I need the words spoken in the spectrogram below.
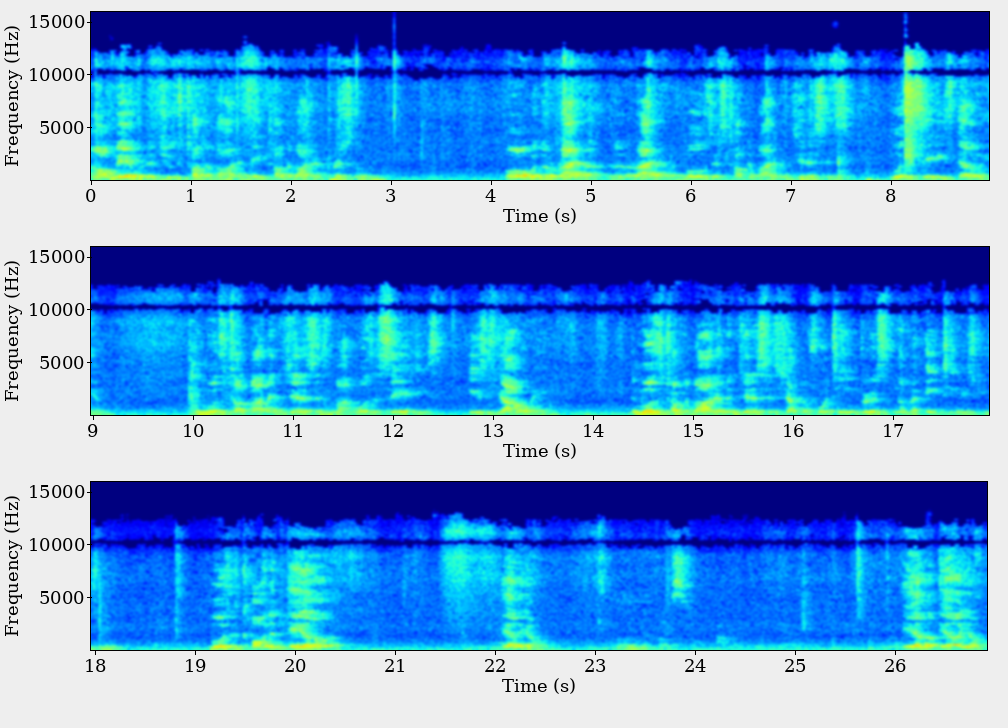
Oh man, when the Jews talked about it, they talked about it personally. Or when the writer, the writer, when Moses talked about it in Genesis, Moses said he's Elohim. When Moses talked about it in Genesis, Moses said he's, he's Yahweh. And Moses talked about it in Genesis chapter 14, verse number 18, excuse me. Moses called him El, Elyon. El, Elyon.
